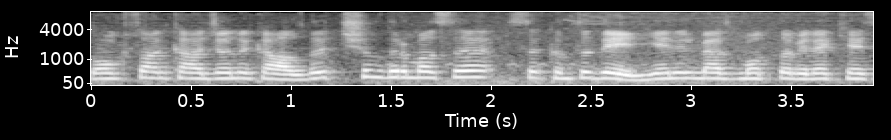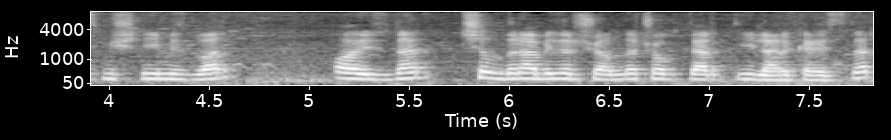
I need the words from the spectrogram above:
90k canı kaldı. Çıldırması sıkıntı değil. Yenilmez modda bile kesmişliğimiz var. O yüzden çıldırabilir şu anda. Çok dert değil arkadaşlar.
